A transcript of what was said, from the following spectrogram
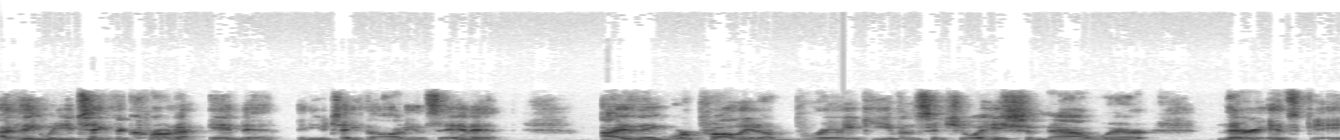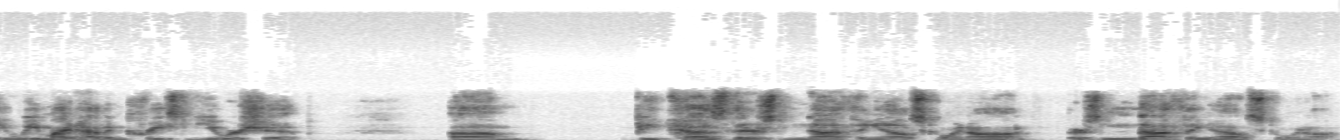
I think when you take the Corona in it and you take the audience in it, I think we're probably in a break-even situation now where there it's we might have increased viewership um, because there's nothing else going on. There's nothing else going on.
